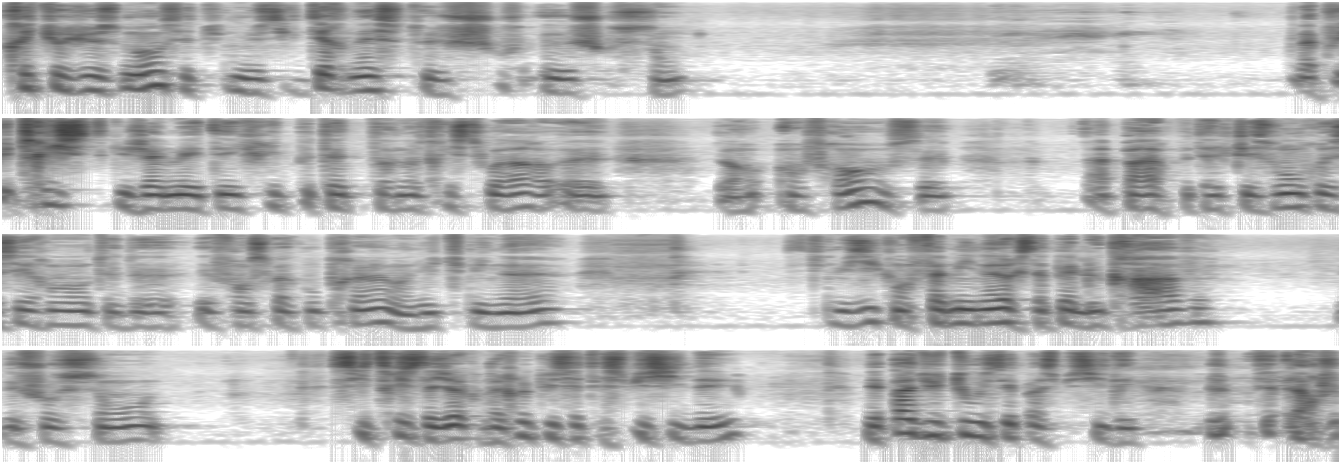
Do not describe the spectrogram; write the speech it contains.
Très curieusement, c'est une musique d'Ernest euh, Chausson la plus triste qui ait jamais été écrite peut-être dans notre histoire. Euh, en, France, à part peut-être les ombres errantes de, François Couperin en ut mineur. C'est une musique en fa mineur qui s'appelle le grave, des chaussons. Si triste d'ailleurs qu'on a cru qu'il s'était suicidé, mais pas du tout, il s'est pas suicidé. alors je,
